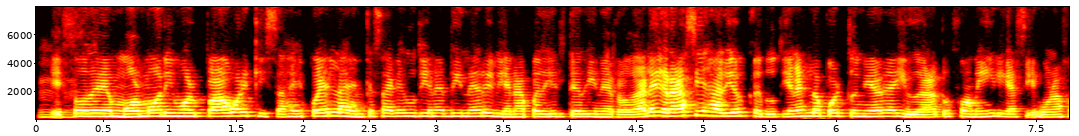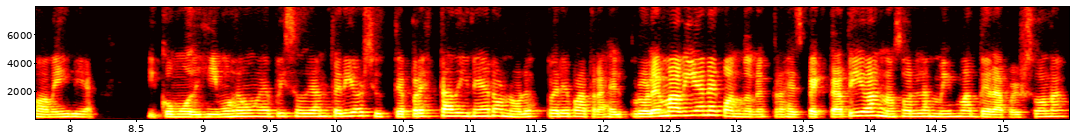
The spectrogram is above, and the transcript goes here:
Eso de more money, more power, quizás después la gente sabe que tú tienes dinero y viene a pedirte dinero. Dale gracias a Dios que tú tienes la oportunidad de ayudar a tu familia, si es una familia. Y como dijimos en un episodio anterior, si usted presta dinero, no lo espere para atrás. El problema viene cuando nuestras expectativas no son las mismas de la persona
